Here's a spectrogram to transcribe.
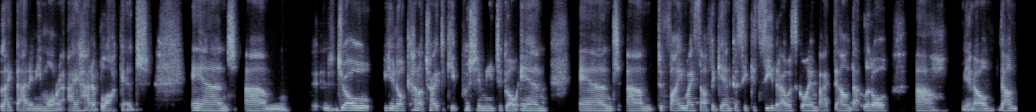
like that anymore. I had a blockage. And um, Joe, you know, kind of tried to keep pushing me to go in and um, to find myself again because he could see that I was going back down that little, uh, you know, down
